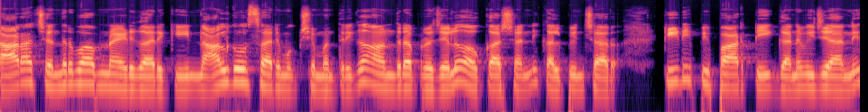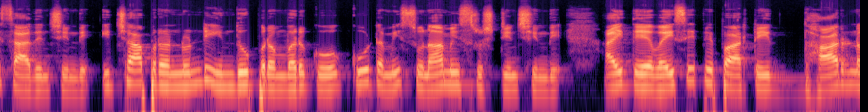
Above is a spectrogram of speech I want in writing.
నారా చంద్రబాబు నాయుడు గారికి నాలుగోసారి ముఖ్యమంత్రిగా ఆంధ్ర ప్రజలు అవకాశాన్ని కల్పించారు. టీడీపీ పార్టీ ఘన విజయాన్ని సాధించింది. ఇచ్చాపురం నుండి హిందూపురం వరకు కూటమి సునామీ సృష్టించింది. అయితే వైసీపీ పార్టీ దారుణ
